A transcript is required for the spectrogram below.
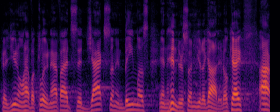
Because you don't have a clue. Now, if I had said Jackson and Bemis and Henderson, you'd have got it, okay? Uh,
